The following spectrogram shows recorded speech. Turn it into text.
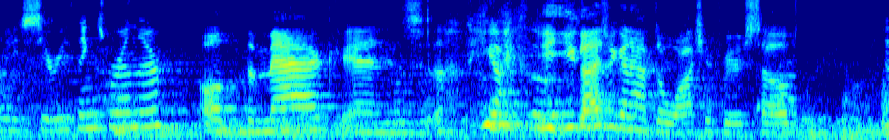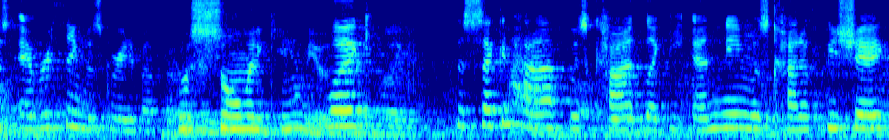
many Siri things were in there. Oh, the Mac and uh, Yeah, you, guys are gonna have to watch it for yourselves. just everything was great about that. There was so many cameos. Like the second half was kind like the ending was kind of cliche,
